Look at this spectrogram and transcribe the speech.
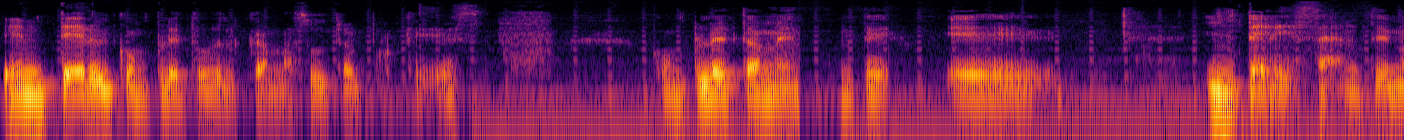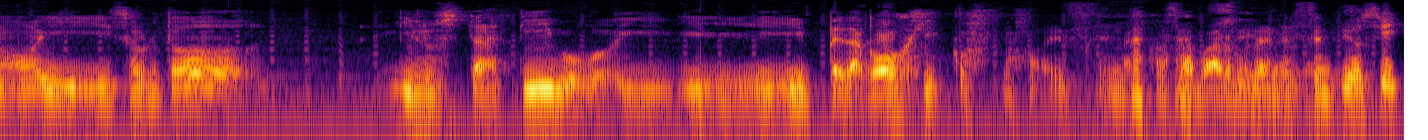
entero y completo del Kama Sutra porque es completamente eh, interesante, ¿no? Y, sobre todo ilustrativo y, pedagógico, ¿no? Es una cosa bárbara en el sentido, sí.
